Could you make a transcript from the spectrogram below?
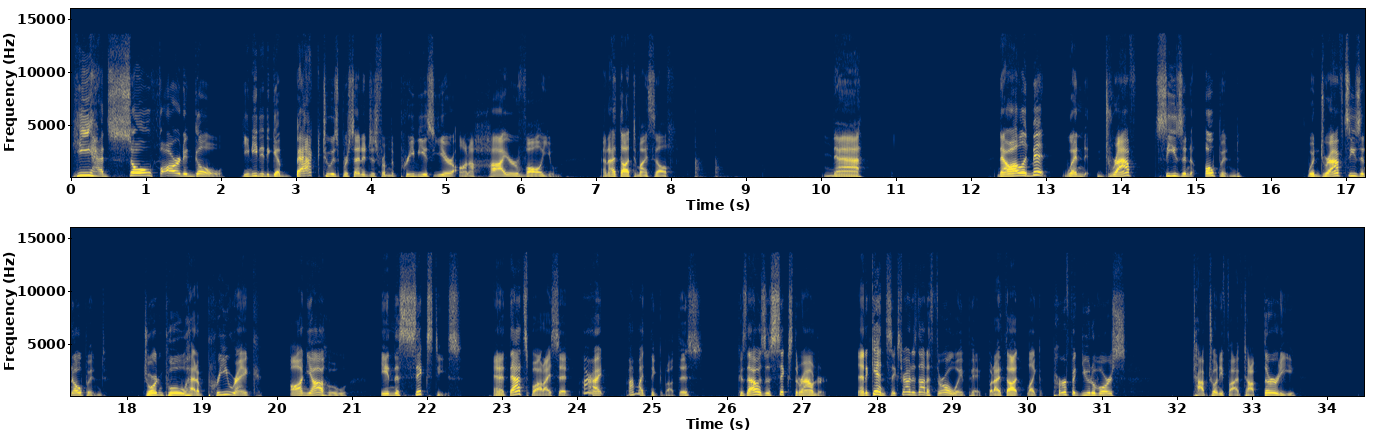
He had so far to go. He needed to get back to his percentages from the previous year on a higher volume. And I thought to myself, nah. Now, I'll admit, when draft season opened, when draft season opened, Jordan Poole had a pre rank on Yahoo in the 60s. And at that spot, I said, all right, I might think about this because that was a sixth rounder. And again, sixth round is not a throwaway pick, but I thought like perfect universe, top 25, top 30,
